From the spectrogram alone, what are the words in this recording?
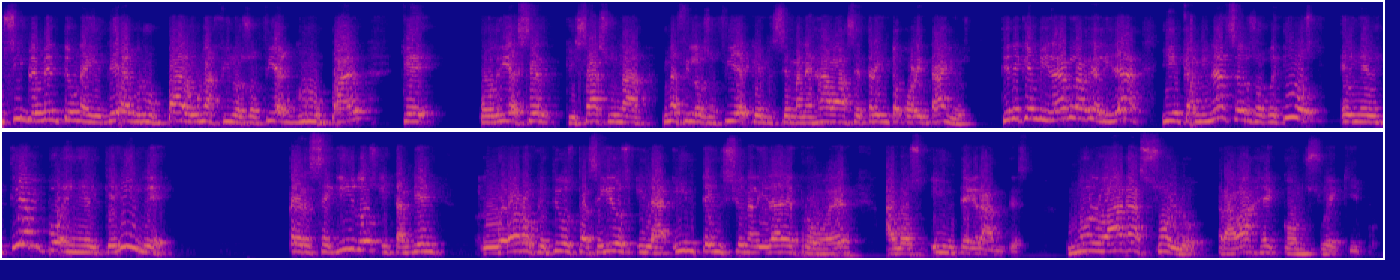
simplemente una idea grupal, una filosofía grupal que podría ser quizás una, una filosofía que se manejaba hace 30 o 40 años. Tiene que mirar la realidad y encaminarse a los objetivos en el tiempo en el que vive, perseguidos y también lograr objetivos perseguidos y la intencionalidad de promover a los integrantes. No lo haga solo, trabaje con su equipo.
